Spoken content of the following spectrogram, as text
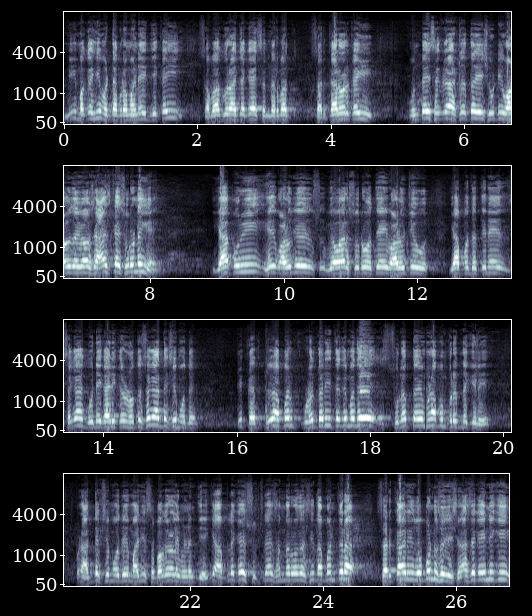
मी मगाशी म्हटल्याप्रमाणे जे काही सभागृहाच्या काही संदर्भात सरकारवर काही कोणतंही सगळं असलं तर हे शेवटी वाळूचा व्यवसाय आज काही सुरू नाही आहे. यापूर्वी हे वाळूचे सु- व्यवहार सुरू होते वाळूचे या पद्धतीने सगळ्या गुन्हेगारीकरण होतं सगळ्या अध्यक्ष महोदय ते आपण कुठंतरी त्याच्यामध्ये सुलभता म्हणून आपण प्रयत्न केले. पण अध्यक्ष महोदय माझी सभागृहाला विनंती आहे की आपल्या काही सूचना संदर्भात असतील आपण करा. सरकारी इज ओपन टू सजेशन. असं काही नाही की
